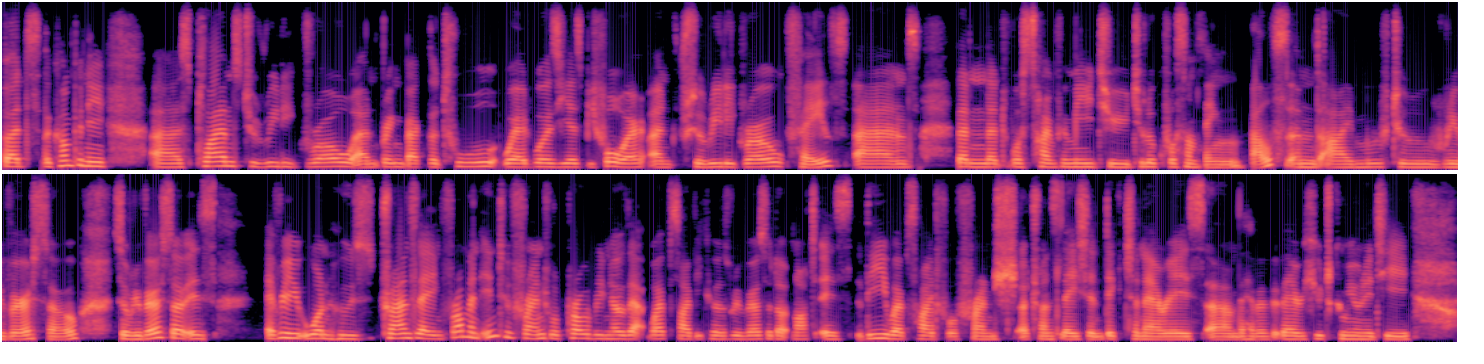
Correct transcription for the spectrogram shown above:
but the company has plans to really grow and bring back the tool where it was years before and to really grow fails. And then that was time for me to, to look for something else. And I moved to Reverso. So Reverso is everyone who's translating from and into French will probably know that website because Reverso.net is the website for French uh, translation dictionaries. Um, they have a very huge community,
